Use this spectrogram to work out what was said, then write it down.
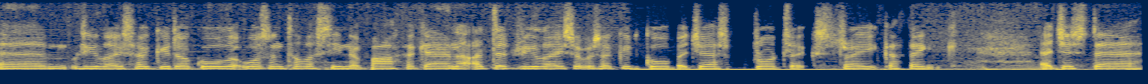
um, realise how good a goal it was until I seen it back again. I, I did realise it was a good goal, but Jess Broderick's strike, I think, it just uh,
